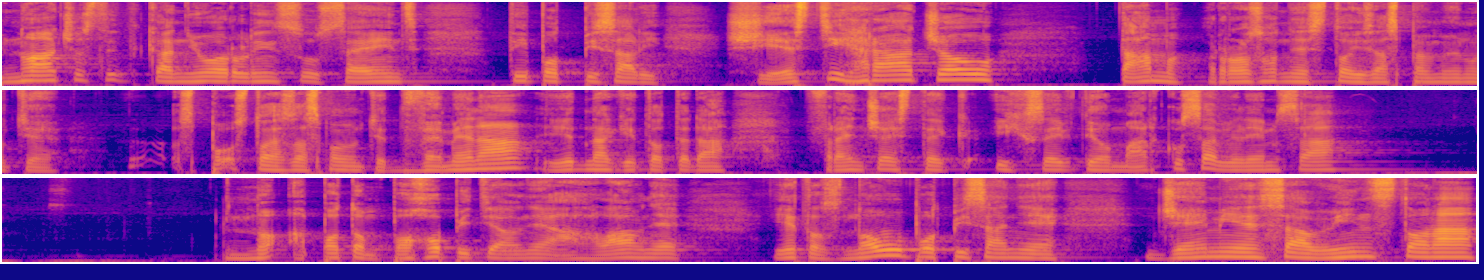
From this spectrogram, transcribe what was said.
No a čo sa týka New Orleansu Saints, tí podpísali 6 hráčov, tam rozhodne stojí za spomenutie stoja za spomenutie dve mená. Jednak je to teda franchise tag ich safetyho Markusa Williamsa. No a potom pochopiteľne a hlavne je to znovu podpísanie Jamiesa Winstona,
